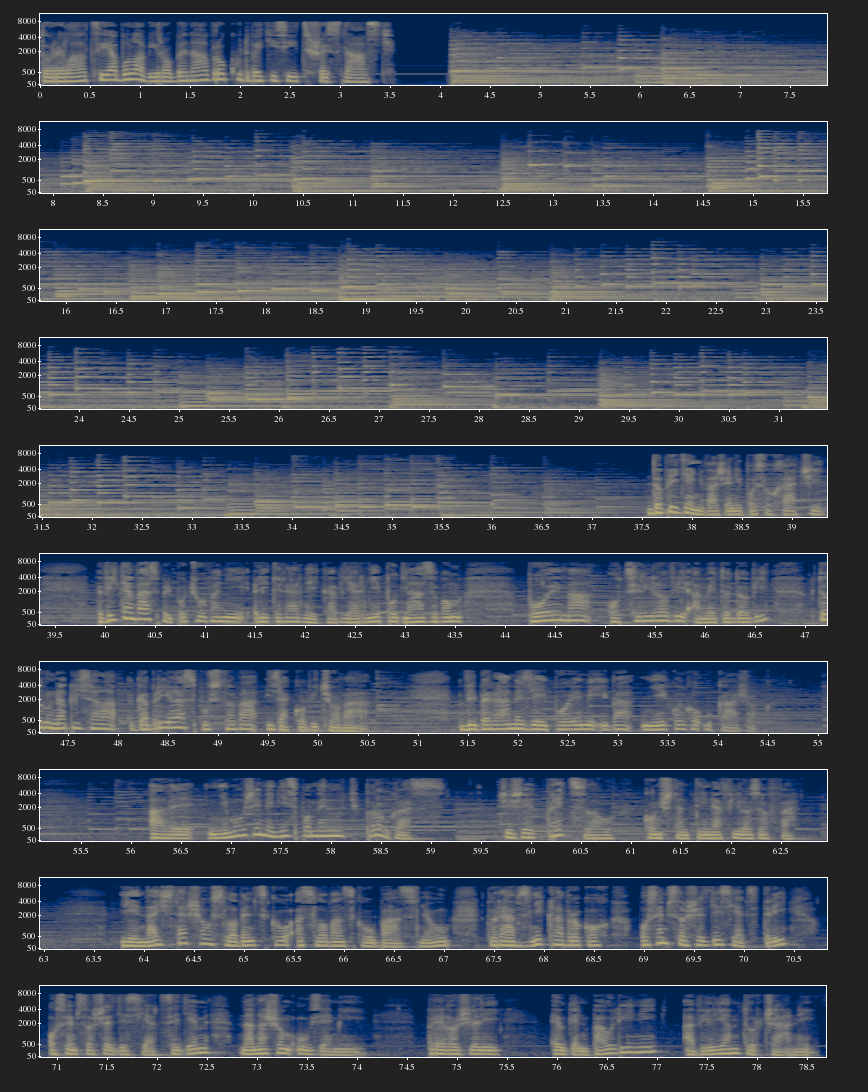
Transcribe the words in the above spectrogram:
Táto relácia bola vyrobená v roku 2016. Dobrý deň, vážení poslucháči. Vítam vás pri počúvaní literárnej kaviarne pod názvom Poema o Cyrilovi a Metodovi, ktorú napísala Gabriela Spustová Izakovičová. Vyberáme z jej poemy iba niekoľko ukážok. Ale nemôžeme nespomenúť proglas, čiže predslov Konštantína filozofa – je najstaršou slovenskou a slovanskou básňou, ktorá vznikla v rokoch 863-867 na našom území. Preložili Eugen Paulini a William Turčány.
